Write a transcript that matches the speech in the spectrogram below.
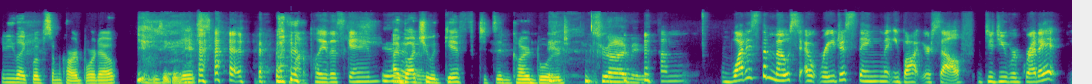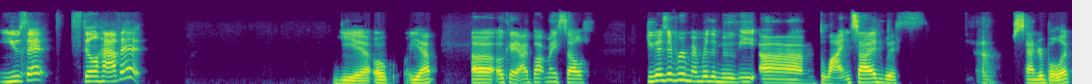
can you like whip some cardboard out? Music of this. Want to play this game? Yeah. I bought you a gift. It's in cardboard. Try me. Um, what is the most outrageous thing that you bought yourself? Did you regret it? Use it? Still have it? Yeah. Oh, yeah. Uh, okay. I bought myself. Do you guys ever remember the movie um, Blindside with yeah. Sandra Bullock?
